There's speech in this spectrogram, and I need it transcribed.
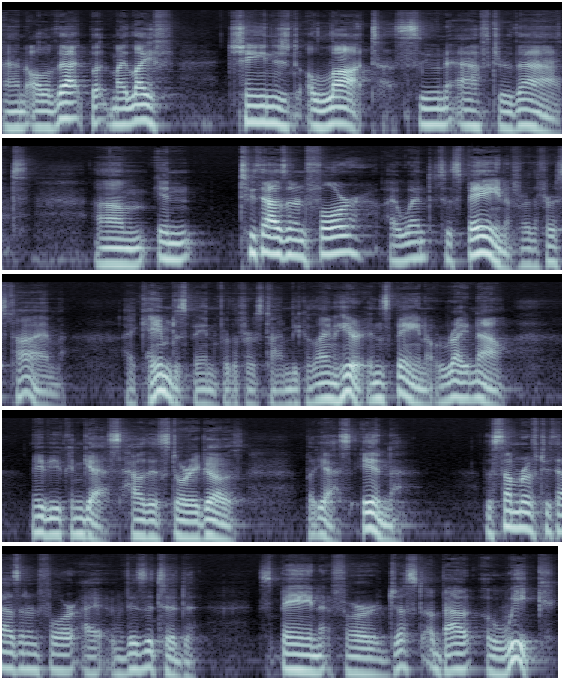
and all of that, but my life changed a lot soon after that. Um, in 2004, I went to Spain for the first time. I came to Spain for the first time because I'm here in Spain right now. Maybe you can guess how this story goes. But yes, in the summer of 2004, I visited Spain for just about a week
